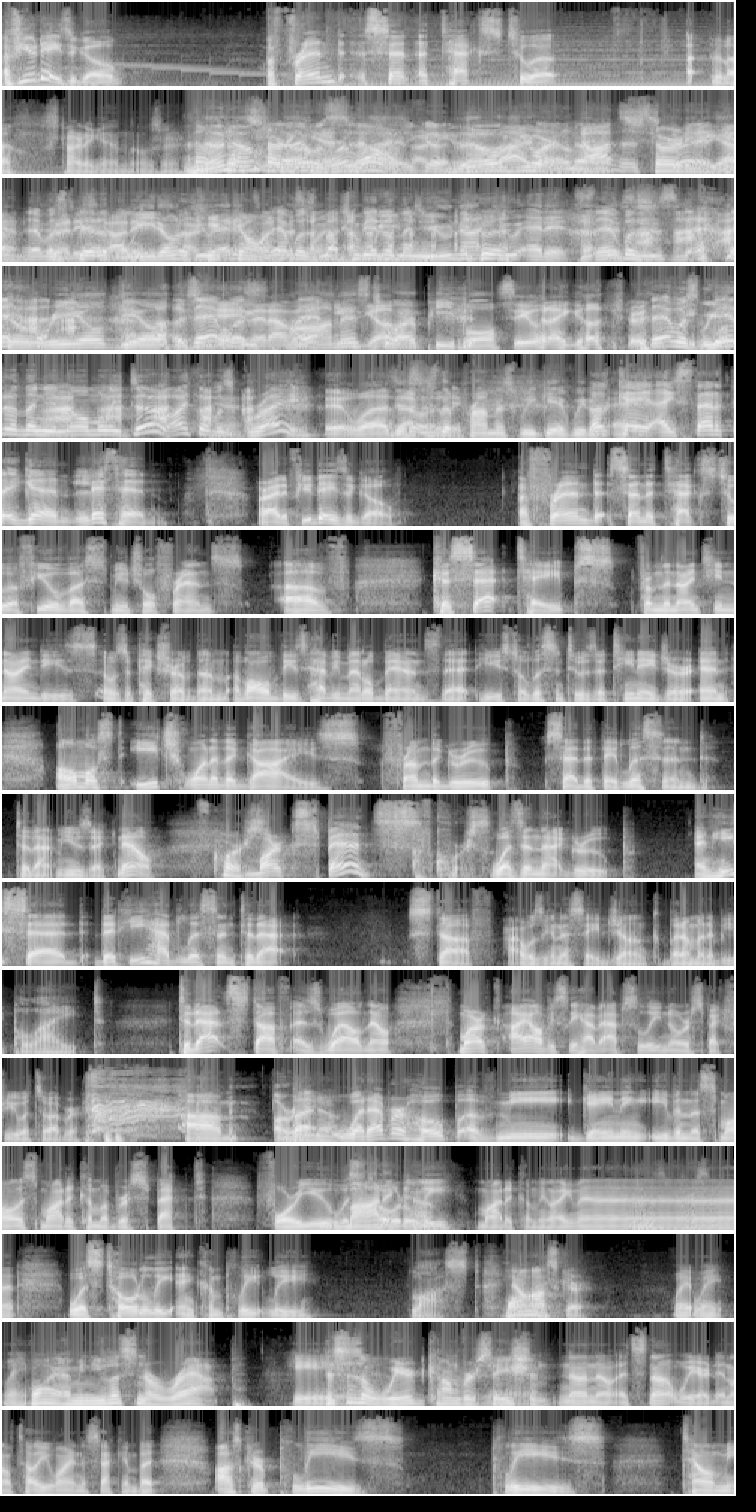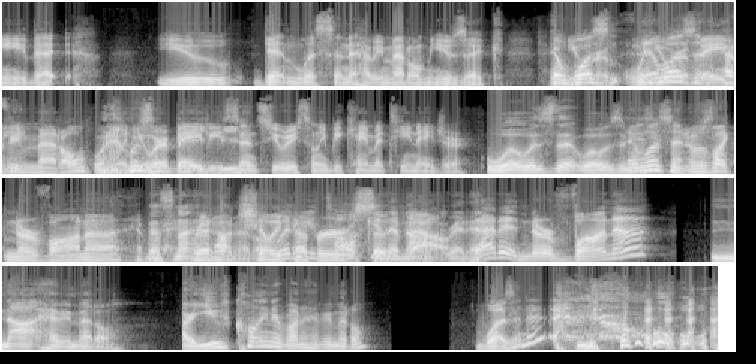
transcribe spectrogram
A few days ago, a friend sent a text to a. Uh, start again. Those are. No, no, don't start no, again. we're No, live. good. No, you are no, not that's starting great. again. That was Ready, better Scotty? than We don't do Keep edits. going. That was much better we than do you- not do edits. That was- the real deal. This That is was- a that- promise to Keep our going. people. See what I go through. That was better than you normally do. I thought it was great. It was. This is the promise we give. We don't. Okay, edit. I start again. Listen. All right, a few days ago, a friend sent a text to a few of us mutual friends of cassette tapes from the 1990s. It was a picture of them, of all of these heavy metal bands that he used to listen to as a teenager. And almost each one of the guys from the group said that they listened to that music. Now, of course. Mark Spence, of course. was in that group. And he said that he had listened to that stuff. I was going to say junk, but I'm going to be polite. To that stuff as well. Now, Mark, I obviously have absolutely no respect for you whatsoever. Um, but know. whatever hope of me gaining even the smallest modicum of respect for you was Modicum. totally modicum. You like that? Was totally and completely lost. Now, Oscar, wait, wait, wait. Why? I mean, you listen to rap. Yeah. This is a weird conversation. No, no, it's not weird, and I'll tell you why in a second. But Oscar, please, please tell me that you didn't listen to heavy metal music. when It you wasn't. when it you were a wasn't baby. heavy metal. When When you were a a baby, baby. since you recently became a teenager. What was the what was the It music? wasn't. It was like Nirvana. That's not Red heavy Hot metal. Chili What are you Peppers. talking Also about? Red Hat. That is Nirvana, not heavy metal. Are you calling Nirvana heavy metal? wasn't it? No,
